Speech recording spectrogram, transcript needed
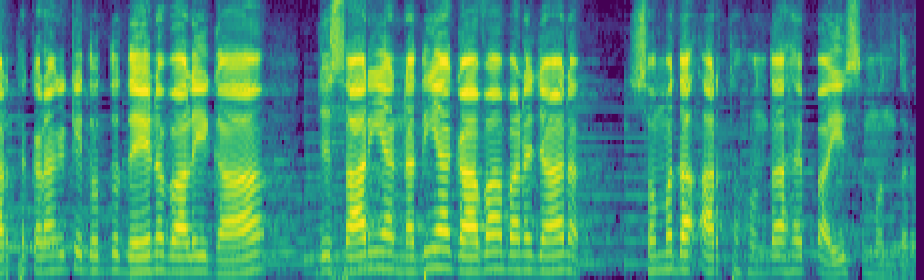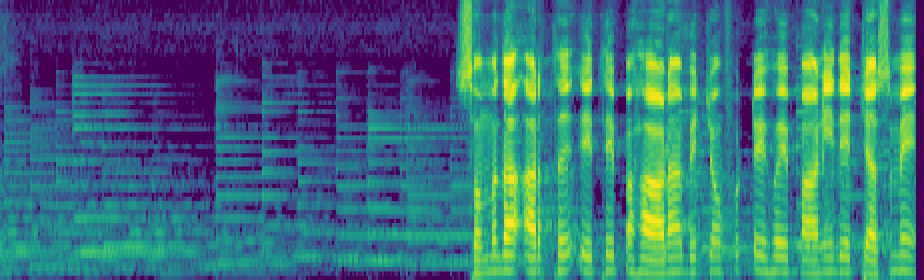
ਅਰਥ ਕਰਾਂਗੇ ਕਿ ਦੁੱਧ ਦੇਣ ਵਾਲੀ ਗਾਂ ਜੇ ਸਾਰੀਆਂ ਨਦੀਆਂ ਗਾਵਾਂ ਬਣ ਜਾਣ, ਸੁਮ ਦਾ ਅਰਥ ਹੁੰਦਾ ਹੈ ਭਾਈ ਸਮੁੰਦਰ। ਸੁਮ ਦਾ ਅਰਥ ਇੱਥੇ ਪਹਾੜਾਂ ਵਿੱਚੋਂ ਫੁੱਟੇ ਹੋਏ ਪਾਣੀ ਦੇ ਚਸ਼ਮੇ,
